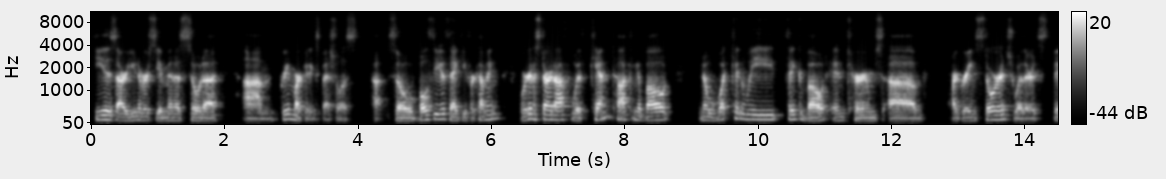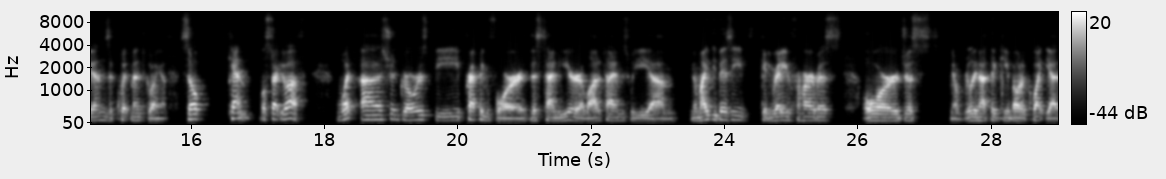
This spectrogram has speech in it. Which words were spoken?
He is our University of Minnesota um, grain marketing specialist. Uh, so both of you, thank you for coming. We're going to start off with Ken talking about, you know, what can we think about in terms of our grain storage, whether it's bins, equipment going on. So Ken, we'll start you off. What uh, should growers be prepping for this time of year? A lot of times we, um, you know, might be busy getting ready for harvest, or just you know really not thinking about it quite yet.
